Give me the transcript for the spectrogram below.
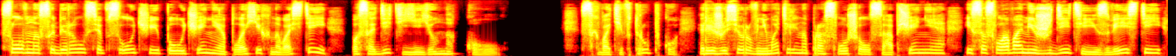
словно собирался в случае получения плохих новостей посадить ее на кол. Схватив трубку, режиссер внимательно прослушал сообщение и со словами «Ждите известий»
